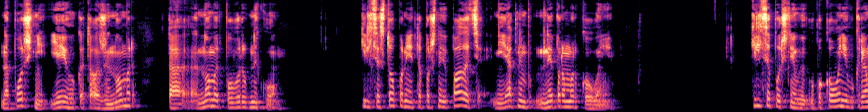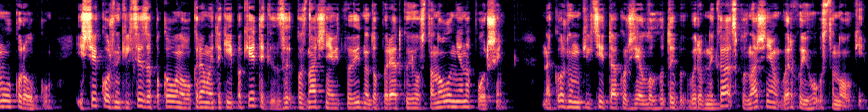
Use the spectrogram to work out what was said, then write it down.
На поршні є його каталожний номер та номер по виробнику. Кільця стопорні та поршневий палець ніяк не- промарковані. Кільця поршневі упаковані в окрему коробку, і ще кожне кільце запаковано в окремий такий пакетик з позначенням відповідно до порядку його встановлення на поршень. На кожному кільці також є логотип виробника з позначенням верху його установки.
